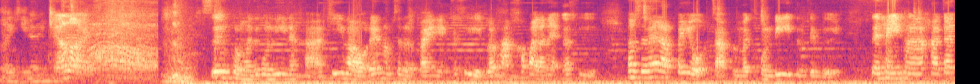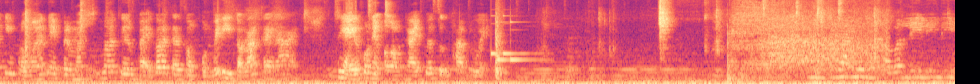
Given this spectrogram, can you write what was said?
เคยกินอันนี้อร่อย ซึ่งผลไม้ตระกูลนี้นะคะ ที่เราได้นำเสนอไปเนี่ยก็คือเราทานเข้าไปแล้วเนี่ยก็คือ เราจะได้รับประโยชน์จากผลไม้ตระกูลนี้เต็มๆเลยแต่ทั้งนี้ทั้งนั้นนะคะการกินผลไม้ในปริมาณที่มากเกินไป ก็อาจจะส่งผลไม่ดีต่อร่างกายได้จะอยากให้คนเนี่ยออกกำลังกายเพื่อสุขภาพด้วยว่าลูกนะคะว่าลี่ลี่ลี่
